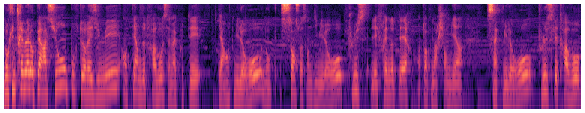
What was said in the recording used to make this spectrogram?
Donc une très belle opération. Pour te résumer, en termes de travaux, ça m'a coûté 40 000 euros, donc 170 000 euros, plus les frais de notaire en tant que marchand de biens, 5 000 euros, plus les travaux,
